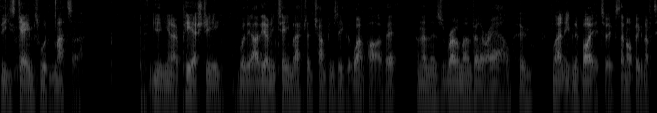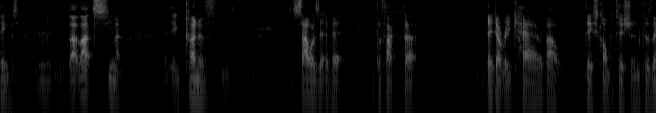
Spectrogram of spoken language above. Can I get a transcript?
these games wouldn't matter. You, you know, PSG were the, are the only team left in the Champions League that weren't part of it, and then there's Roma and Villarreal who weren't even invited to it because they're not big enough teams. Mm. That, that's you know, it kind of sours it a bit. The fact that they don't really care about this competition because they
